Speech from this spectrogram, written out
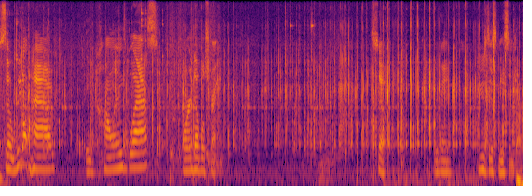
So we don't have a Collins glass or a double strain. So we're gonna use this mason jar.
